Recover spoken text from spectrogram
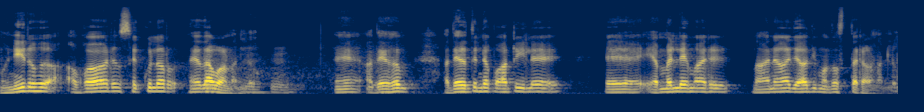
മുനീർ അപാര സെക്കുലർ നേതാവാണല്ലോ. അദ്ദേഹം അദ്ദേഹത്തിന്റെ പാർട്ടിയിലെ എം എൽ എമാർ നാനാജാതി മതസ്ഥരാണല്ലോ.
